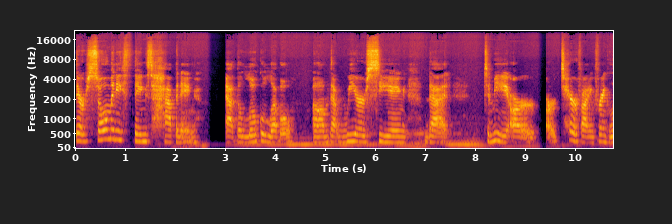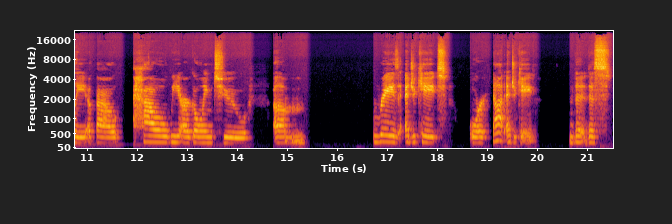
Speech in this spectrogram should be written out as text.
there are so many things happening at the local level um, that we are seeing that to me are are terrifying frankly about how we are going to um, raise educate or not educate the, this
